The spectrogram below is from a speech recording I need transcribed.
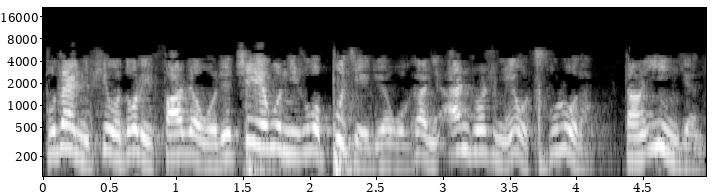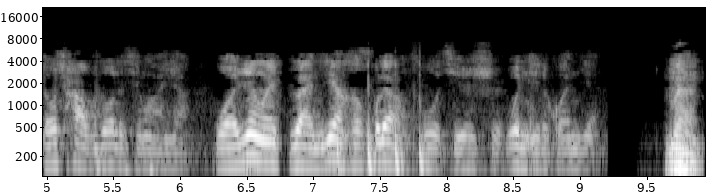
不在你屁股兜里发热，我觉得这些问题如果不解决，我告诉你，安卓是没有出路的。当硬件都差不多的情况下，我认为软件和互联网服务其实是问题的关键。嗯，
